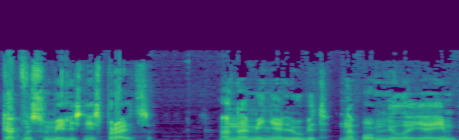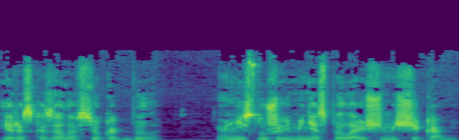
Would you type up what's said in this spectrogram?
Как вы сумели с ней справиться? «Она меня любит», — напомнила я им и рассказала все, как было. Они слушали меня с пылающими щеками.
